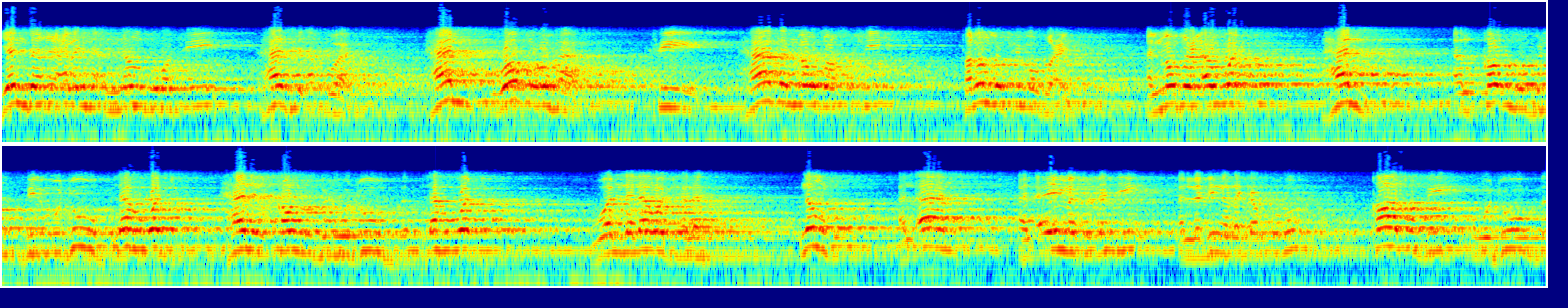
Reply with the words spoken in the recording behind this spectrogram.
ينبغي علينا أن ننظر في هذه الأقوال. هل وضعها في هذا الموضع صحيح؟ فننظر في موضوعين الموضوع الأول هل القول بالوجوب له وجه؟ هل القول بالوجوب له وجه ولا لا وجه له؟ ننظر. الآن الأئمة التي الذين ذكرتهم قالوا بوجوب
